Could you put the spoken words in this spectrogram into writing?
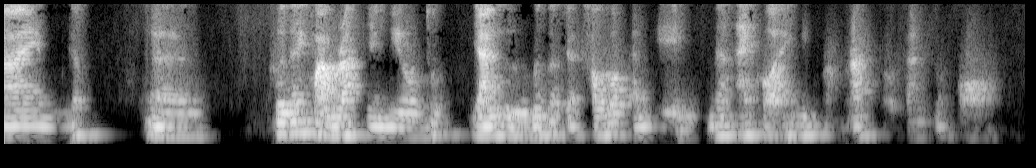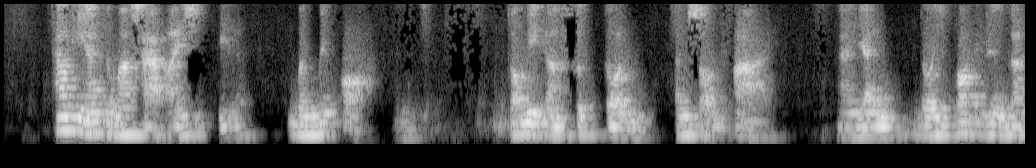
ายก็เอ่อคือได้ความรักอย่างเดียวทุกอย่างอื่นมันก็จะเคารพกันเองนะให้ขอให้มีความรักต่อกันก็พอเท่าที่อาจะมาสาหลายสิบปีแล้วมันไม่พอต้องมีการฝึกตน ทั้งสองฝ่ายอย่างโดยเฉพาะในเรื่องการ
